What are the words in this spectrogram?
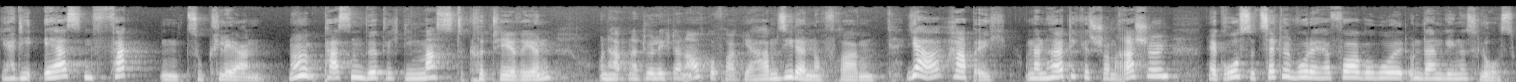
ja, die ersten Fakten zu klären. Ne, passen wirklich die Must-Kriterien? Und habe natürlich dann auch gefragt, ja, haben Sie denn noch Fragen? Ja, habe ich. Und dann hörte ich es schon rascheln, der große Zettel wurde hervorgeholt und dann ging es los.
